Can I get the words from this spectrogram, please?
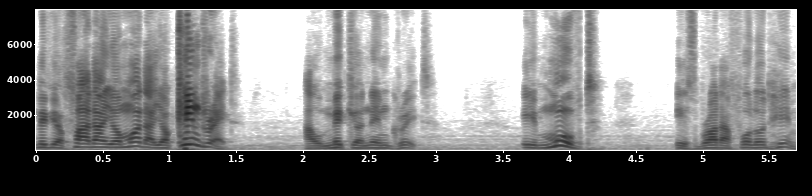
Leave your father and your mother, your kindred. I will make your name great. He moved. His brother followed him.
